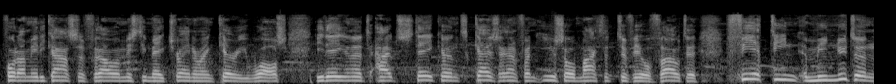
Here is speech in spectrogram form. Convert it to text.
voor de Amerikaanse vrouwen Misty May Trainer en Carrie Walsh. Die deden het uitstekend. Keizer en Van Iersel maakten te veel fouten. 14 minuten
